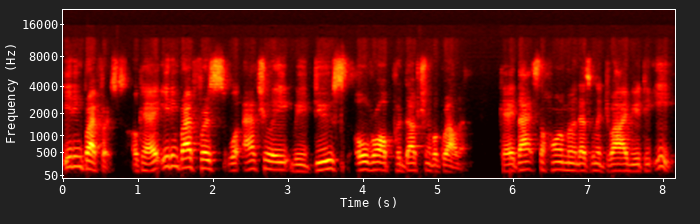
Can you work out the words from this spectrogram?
eating breakfast, okay? Eating breakfast will actually reduce overall production of ghrelin, okay? That's the hormone that's gonna drive you to eat.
